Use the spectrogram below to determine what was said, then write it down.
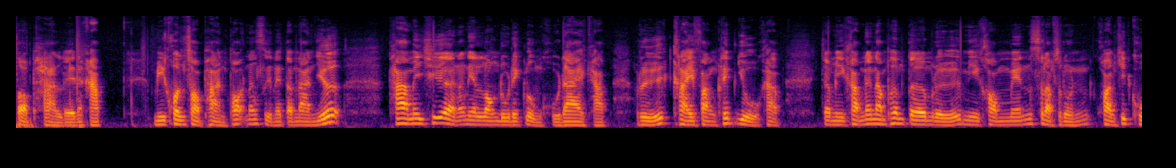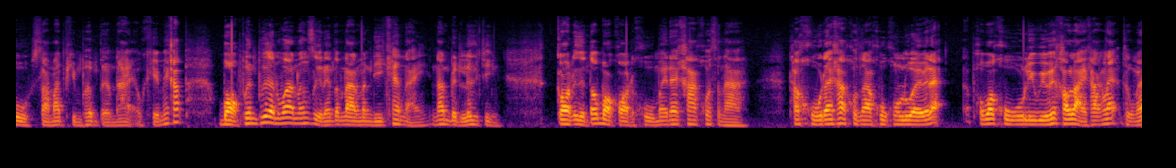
สอบผ่านเลยนะครับ มีคนสอบผ่านเพราะหนังสือในตำนานเยอะ ถ้าไม่เชื่อนักเรียนลองดูในกลุ่มครูได้ครับ หรือใครฟังคลิปอยู่ครับ จะมีคำแนะนำเพิ่มเติม หรือมีคอมเมนต์สนับสนุนความคิดครูสามารถพิมพ์เพิ่มเติมได้โอเคไหมครับ บอกเพื่อนๆว่าหนังสือในตำนานมันดีแค่ไหน นั่นเป็นเรื่องจริง ก่อนอื่นต้องบอกก่อนครูไม่ได้ค่าโฆษณา ถ้าครูได้ค่าโฆษณาครูคงรวยไปแล้วเพราะว่าครูรีวิวให้เขาหลายครั้งแล้วถูกไหม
